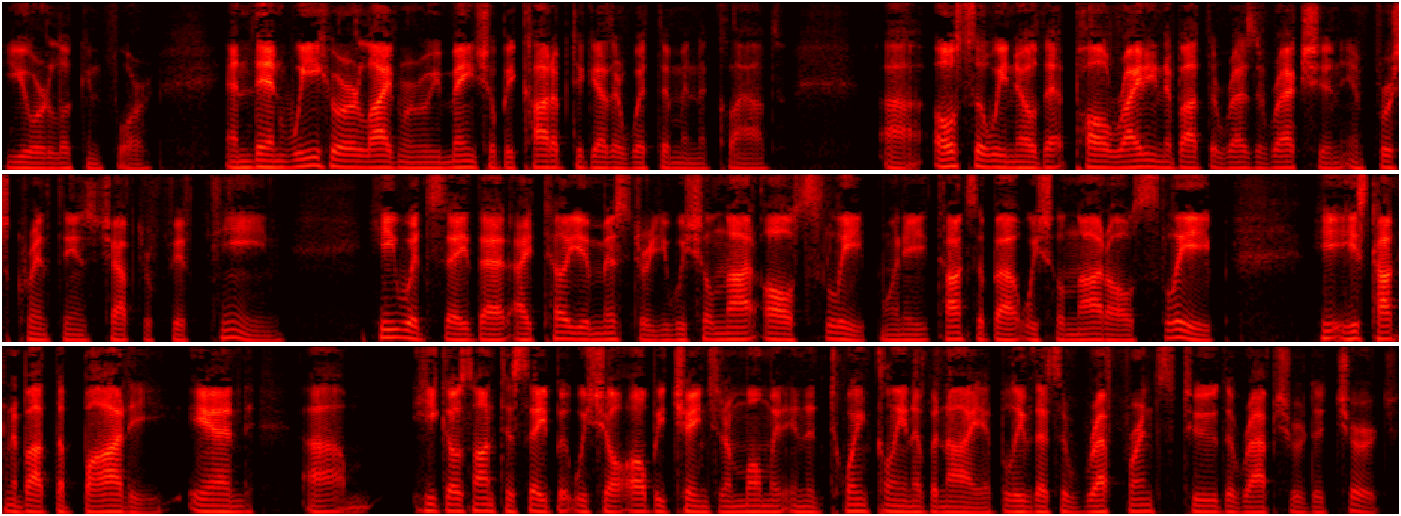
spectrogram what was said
you are looking for. And then we who are alive and remain shall be caught up together with them in the clouds. Uh, also, we know that Paul, writing about the resurrection in 1 Corinthians chapter 15, he would say that, I tell you mystery, we shall not all sleep. When he talks about we shall not all sleep, he, he's talking about the body. And um, he goes on to say, but we shall all be changed in a moment in a twinkling of an eye. I believe that's a reference to the rapture of the church.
